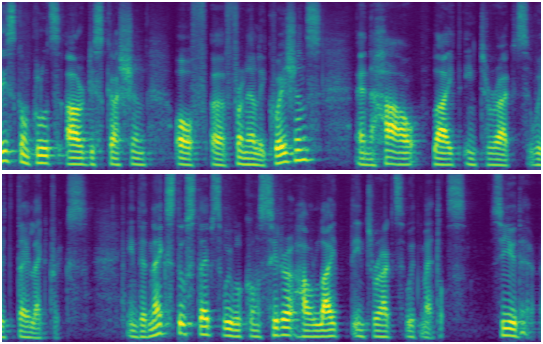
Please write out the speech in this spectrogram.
This concludes our discussion of uh, Fresnel equations and how light interacts with dielectrics. In the next two steps we will consider how light interacts with metals. See you there.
